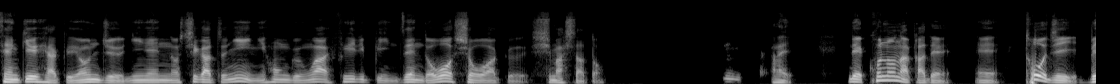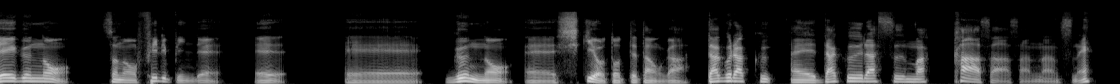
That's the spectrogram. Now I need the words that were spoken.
1942年の4月に日本軍はフィリピン全土を掌握しましたと。うんはい。で、この中で、えー当時、米軍のそのフィリピンで、えーえー軍の、えー指揮を取ってたのが、ダグラク、えーダグラス・マッカーサーさんなんですね。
